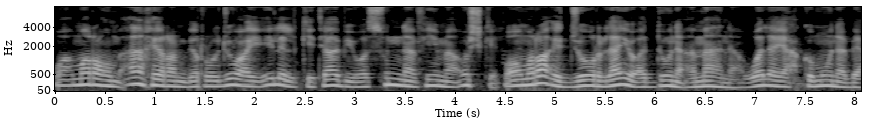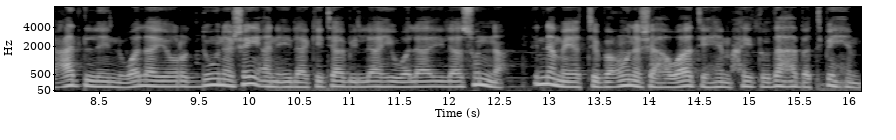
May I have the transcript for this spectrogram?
وأمرهم آخرا بالرجوع إلى الكتاب والسنة. فيما أشكل. وأمراء الجور لا يؤدون أمانة ولا يحكمون بعدل ولا يردون شيئا إلى كتاب الله ولا إلى سنة. إنما يتبعون شهواتهم حيث ذهبت بهم.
